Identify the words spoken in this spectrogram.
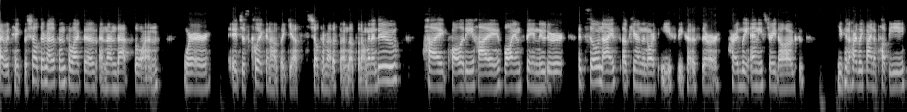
I would take the shelter medicine selective. And then that's the one where it just clicked and I was like, yes, shelter medicine, that's what I'm going to do. High quality, high volume spay and neuter. It's so nice up here in the Northeast because there are hardly any stray dogs. You can hardly find a puppy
